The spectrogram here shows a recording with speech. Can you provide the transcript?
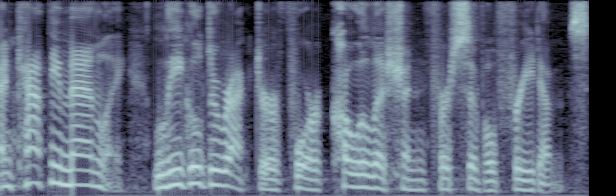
and Kathy Manley, legal director for Coalition for Civil Freedoms.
